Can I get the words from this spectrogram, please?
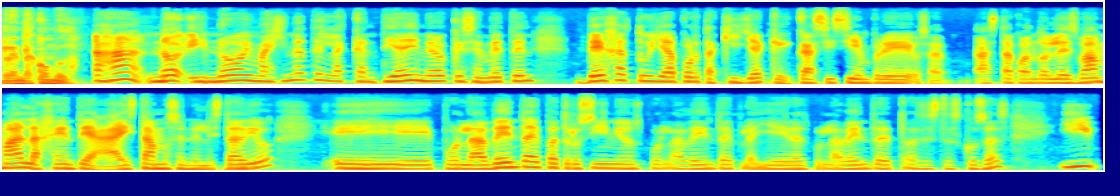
renta cómoda. Ajá, no, y no, imagínate la cantidad de dinero que se meten, deja tú ya por taquilla, que casi siempre, o sea, hasta cuando les va mal la gente, ahí estamos en el estadio, eh, por la venta de patrocinios, por la venta de playeras, por la venta de todas estas cosas. Y,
